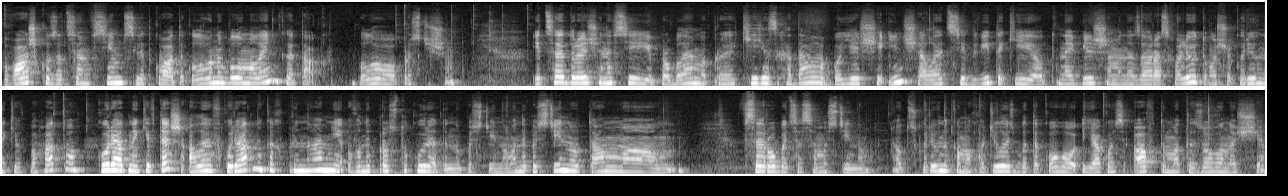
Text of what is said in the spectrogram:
важко за цим всім слідкувати. Коли воно було маленьке, так, було простіше. І це, до речі, не всі проблеми, про які я згадала, бо є ще інші, але ці дві такі от найбільше мене зараз хвилюють, тому що корівників багато. Курятників теж, але в курятниках, принаймні, вони просто курятину постійно. Вони постійно там все робиться самостійно. От з корівниками хотілося б такого якось автоматизовано ще.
